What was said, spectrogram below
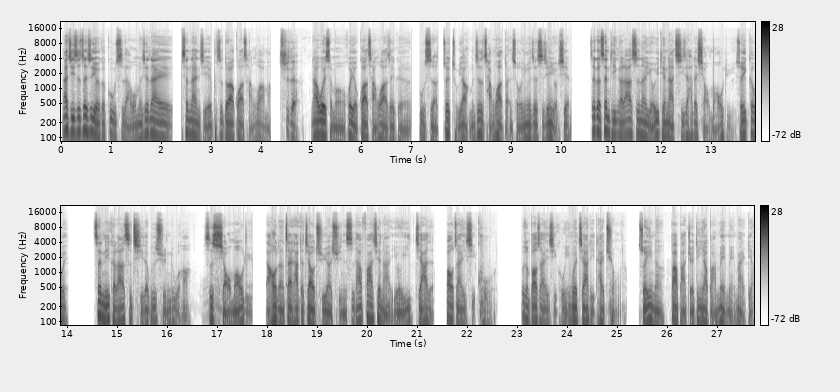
那其实这是有一个故事啊。我们现在圣诞节不是都要挂长袜吗？是的。那为什么会有挂长袜这个故事啊？最主要，我们就是长话短说，因为这时间有限。这个圣尼可拉斯呢，有一天呢，骑着他的小毛驴，所以各位，圣尼可拉斯骑的不是驯鹿哈，是小毛驴。然后呢，在他的教区啊巡视，他发现啊，有一家人抱在一起哭。为什么抱在一起哭？因为家里太穷了，所以呢，爸爸决定要把妹妹卖掉。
